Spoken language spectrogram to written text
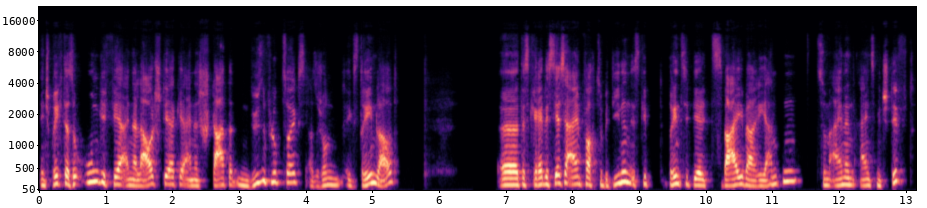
entspricht also ungefähr einer Lautstärke eines startenden Düsenflugzeugs, also schon extrem laut. Äh, das Gerät ist sehr, sehr einfach zu bedienen. Es gibt prinzipiell zwei Varianten. Zum einen eins mit Stift.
